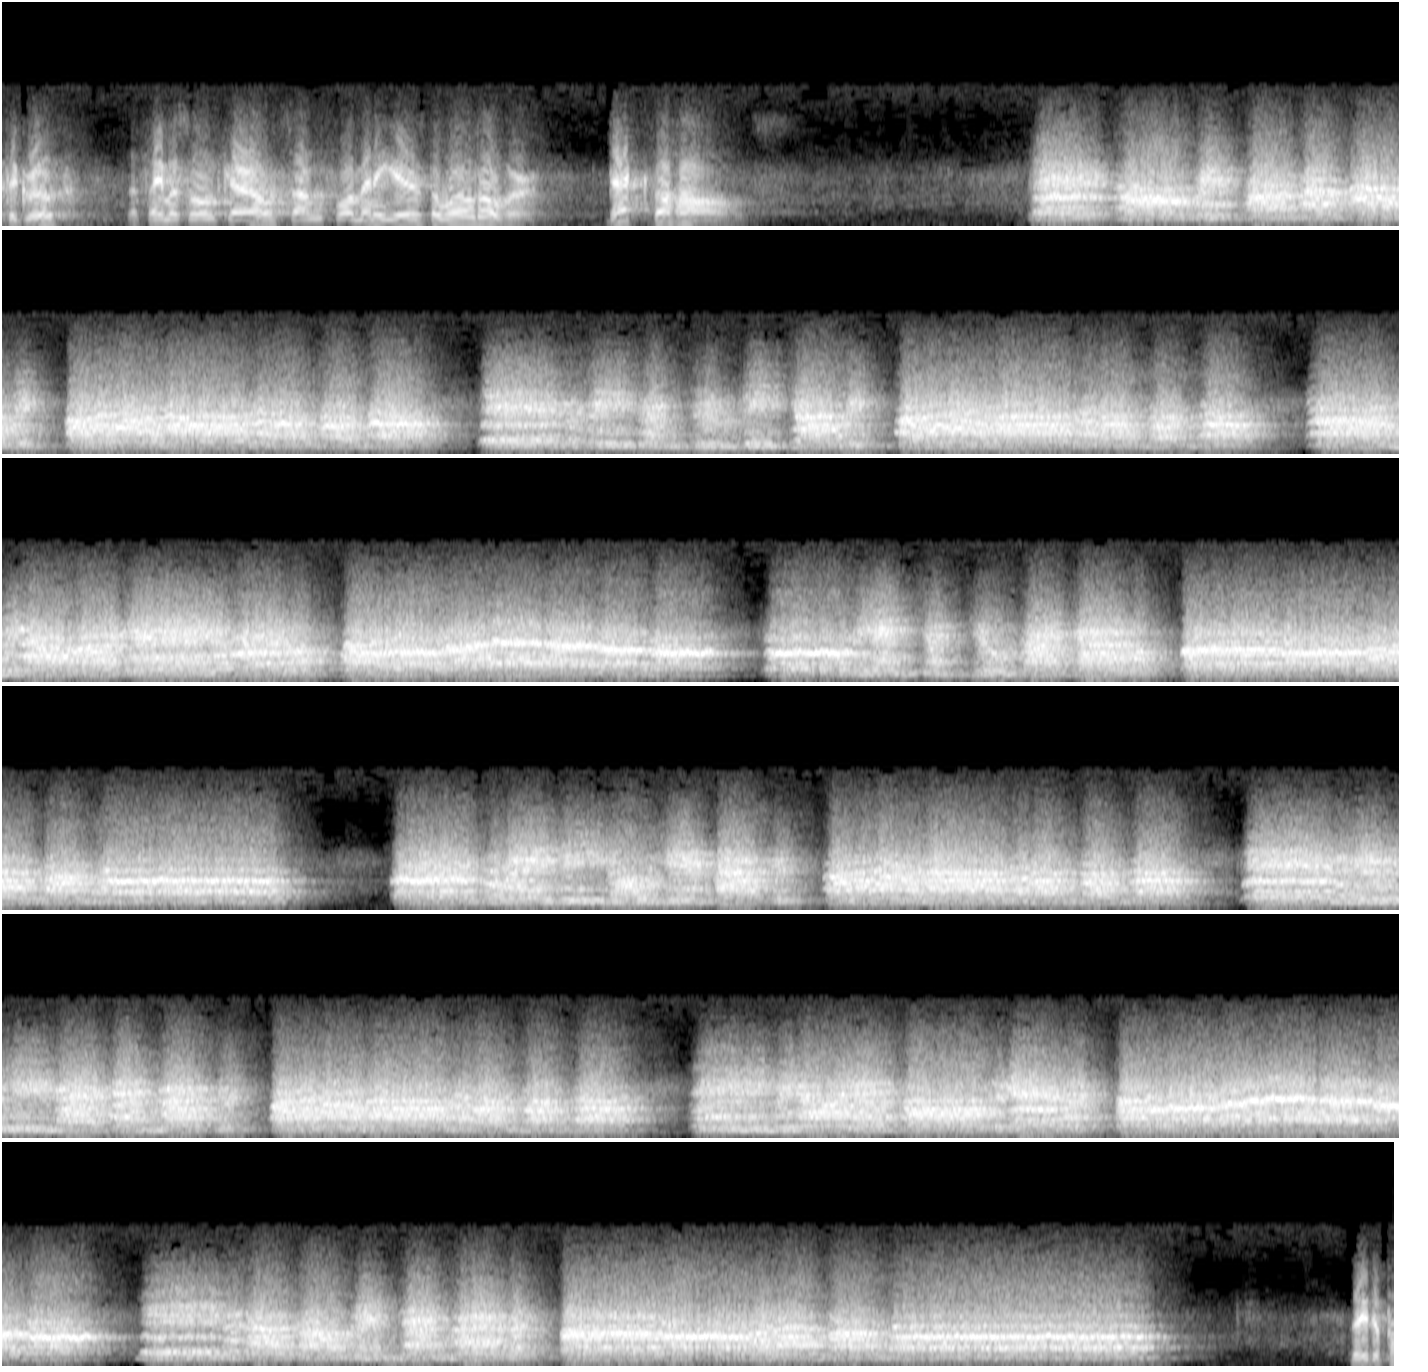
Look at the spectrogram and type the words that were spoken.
Complete the group, the famous old carol sung for many years the world over, Deck the Halls.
